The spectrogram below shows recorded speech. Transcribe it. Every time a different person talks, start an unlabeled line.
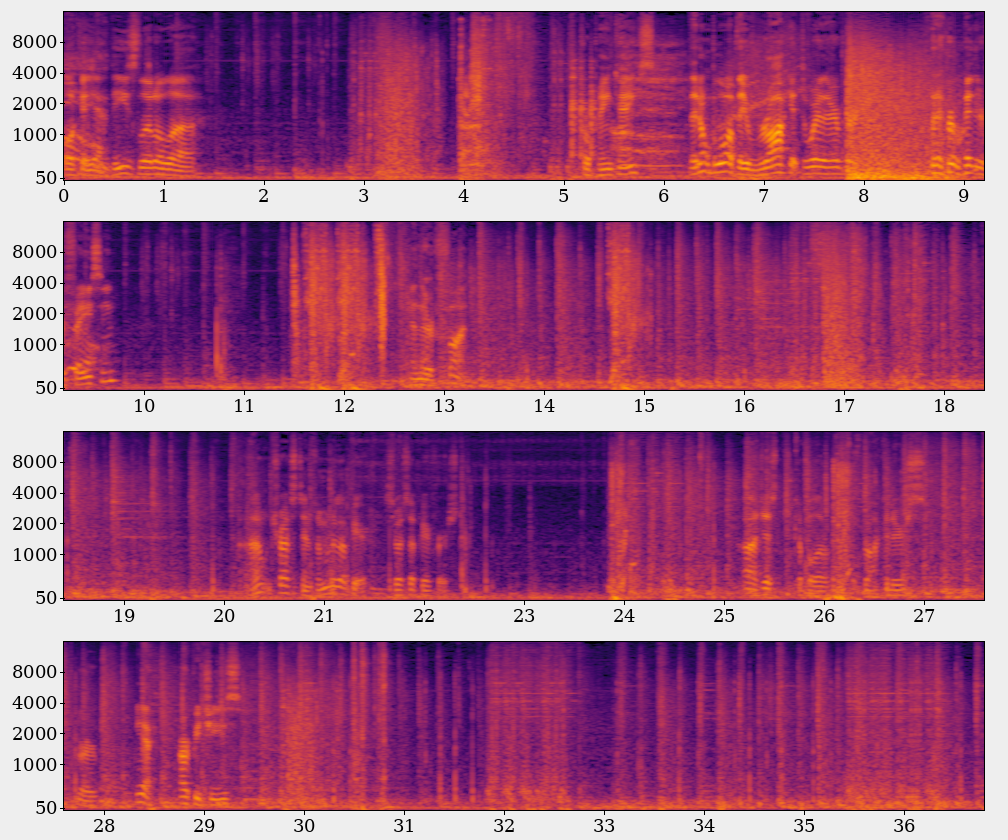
Okay, yeah, these little uh, propane tanks, they don't blow up. They rocket to wherever, whatever way they're facing, and they're fun. I don't trust him, so I'm gonna go up here. See what's up here first. Uh, just a couple of rocketers. Or, yeah, RPGs.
